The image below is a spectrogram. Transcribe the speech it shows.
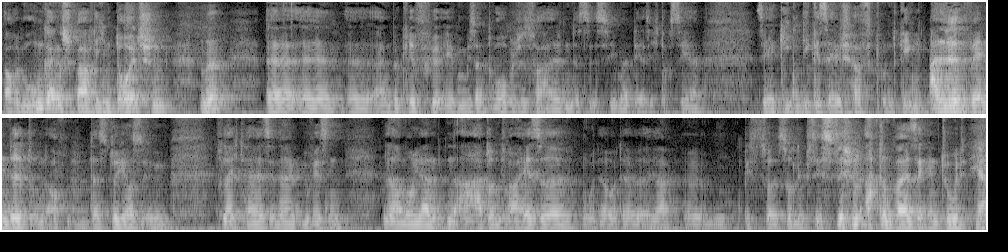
auch im umgangssprachlichen Deutschen ne, äh, äh, ein Begriff für eben misanthropisches Verhalten. Das ist jemand, der sich doch sehr, sehr gegen die Gesellschaft und gegen alle wendet und auch das durchaus vielleicht teils in einer gewissen lamoyanten Art und Weise oder, oder ja, bis zur solipsistischen Art und Weise hin tut. Ja.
